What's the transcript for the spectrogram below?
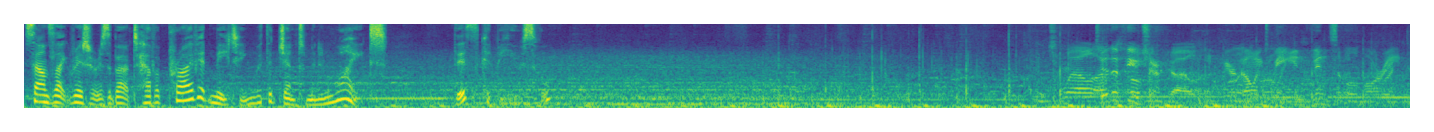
sounds like Ritter is about to have a private meeting with the gentleman in white. This could be useful. Well, To the future. We're going to be invincible, Maureen.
